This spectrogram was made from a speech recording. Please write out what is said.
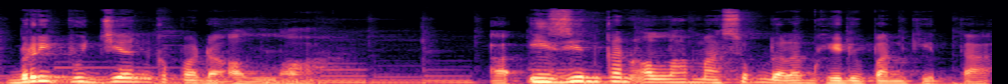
Beri pujian kepada Allah. Uh, izinkan Allah masuk dalam kehidupan kita.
